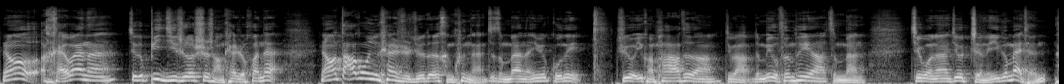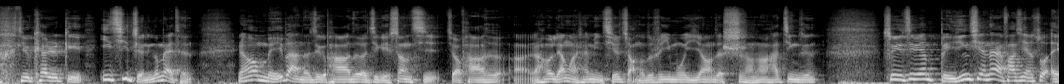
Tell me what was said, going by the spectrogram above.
然后海外呢这个 B 级车市场开始换代，然后大众又开始觉得很困难，这怎么办呢？因为国内。只有一款帕萨特啊，对吧？那没有分配啊，怎么办呢？结果呢，就整了一个迈腾，就开始给一汽整了个迈腾，然后美版的这个帕萨特就给上汽叫帕萨特啊，然后两款产品其实长得都是一模一样，在市场上还竞争，所以这边北京现代发现说，哎。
